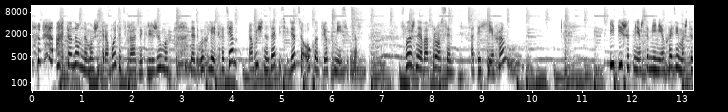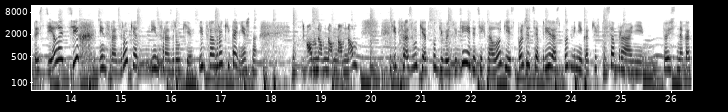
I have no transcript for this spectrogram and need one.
автономно может работать в разных режимах до двух лет, хотя обычно запись ведется около трех месяцев. Сложные вопросы от Ихеха. И пишут мне, что мне необходимо что-то сделать. Их инфразвуки, инфразвуки, инфразвуки, конечно. Инфразвуки отпугивают людей. Эта технология используется при распугивании каких-то собраний. То есть на как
